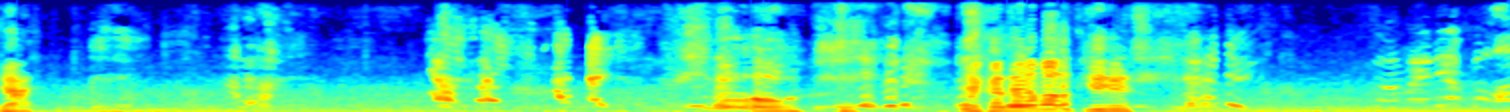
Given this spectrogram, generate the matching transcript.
gel. Oo. Yakalayamaz ki. Sen beni yakala.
